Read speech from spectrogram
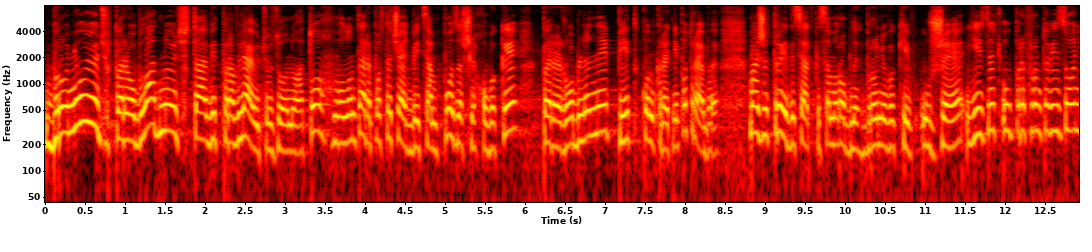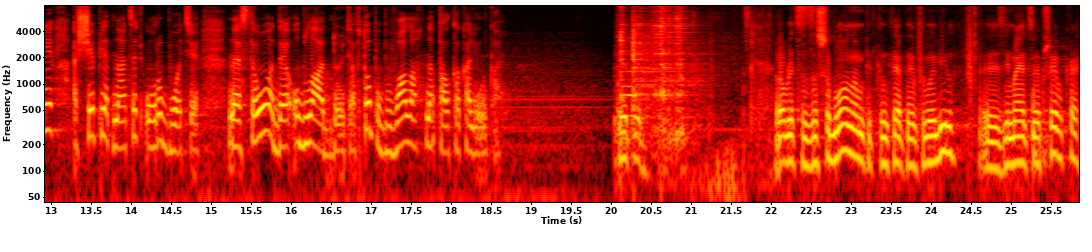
Бронюють, переобладнують та відправляють у зону АТО. Волонтери постачають бійцям позашляховики, перероблені під конкретні потреби. Майже три десятки саморобних броньовиків уже їздять у прифронтовій зоні, а ще 15 у роботі. На СТО, де обладнують авто, побувала Наталка Калінка. Робляться за шаблоном під конкретний автомобіль, е, знімається обшивка,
